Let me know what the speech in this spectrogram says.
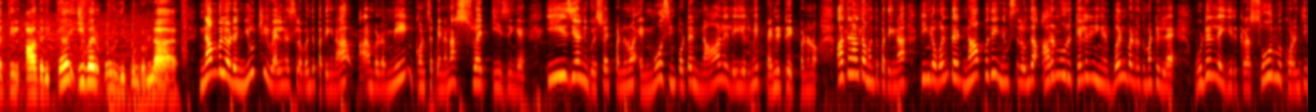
பயணத்தில் ஆதரிக்க இவர் உறுதி பூண்டுள்ளார் நம்மளோட நியூட்ரி வெல்னஸில் வந்து பார்த்தீங்கன்னா நம்மளோட மெயின் கான்செப்ட் என்னென்னா ஸ்வெட் ஈஸிங்க ஈஸியாக நீங்கள் ஸ்வெட் பண்ணணும் அண்ட் மோஸ்ட் இம்பார்ட்டன்ட் நாலு லேயருமே பெனிட்ரேட் பண்ணணும். அதனால தான் வந்து பார்த்தீங்கன்னா இங்கே வந்து நாற்பதே நிமிஷத்தில் வந்து அறுநூறு கேலரி நீங்கள் பேர்ன் பண்ணுறது மட்டும் இல்லை உடலில் இருக்கிற சோர்வு குறைஞ்சி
